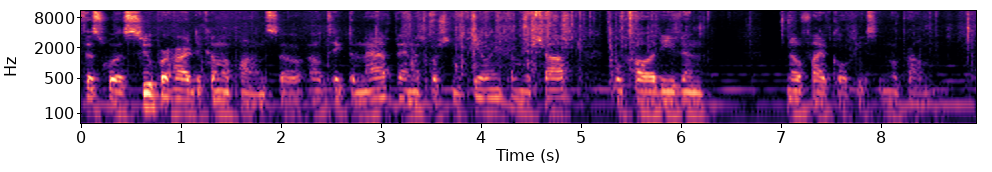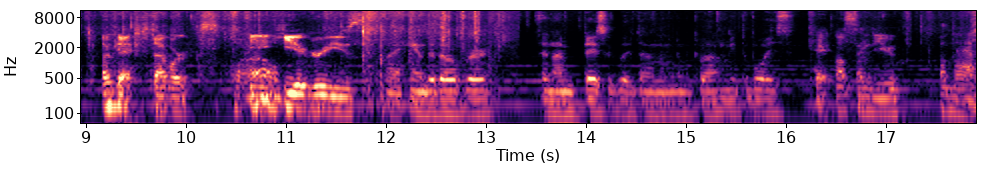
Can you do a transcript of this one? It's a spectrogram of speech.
This was super hard to come upon, so I'll take the map and a potion of healing from your shop. We'll call it even. No five gold pieces, no problem. Okay, that works. Wow. He, he agrees. I hand it over. Then I'm basically done. I'm gonna go out and meet the boys Okay, I'll send you a map.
